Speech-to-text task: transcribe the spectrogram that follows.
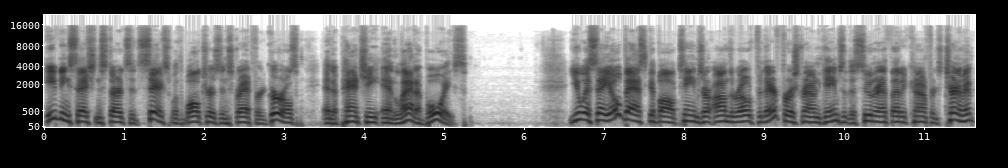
Evening session starts at six with Walters and Stratford girls and Apache and Latta boys. USAO basketball teams are on the road for their first round games of the Sooner Athletic Conference tournament.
